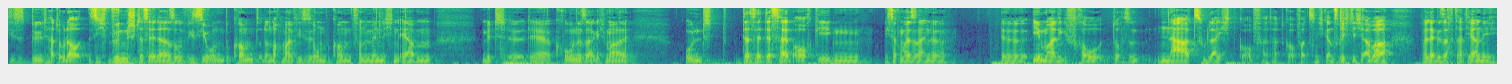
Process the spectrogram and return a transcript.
dieses Bild hatte oder sich wünscht, dass er da so Visionen bekommt oder nochmal Visionen bekommt von einem männlichen Erben mit äh, der Krone, sage ich mal. Und dass er deshalb auch gegen, ich sag mal, seine äh, ehemalige Frau doch so nahezu leicht geopfert hat. Geopfert ist nicht ganz richtig, aber weil er gesagt hat, ja, nee,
